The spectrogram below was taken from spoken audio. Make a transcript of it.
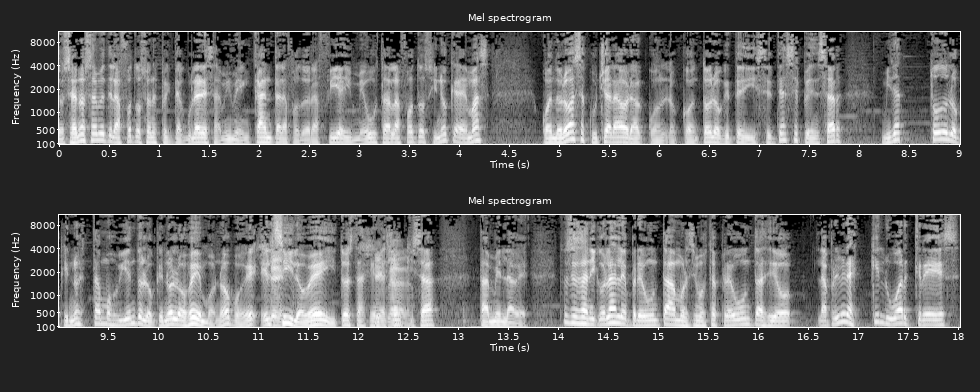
O sea, no solamente las fotos son espectaculares, a mí me encanta la fotografía y me gustan las fotos, sino que además cuando lo vas a escuchar ahora con, con todo lo que te dice, te hace pensar, mira todo lo que no estamos viendo, lo que no lo vemos, ¿no? Porque él Sí. sí lo ve y toda esta Sí, generación claro. quizá también la ve. Entonces a Nicolás le preguntamos, le hicimos tres preguntas, digo, la primera es, ¿qué lugar crees,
